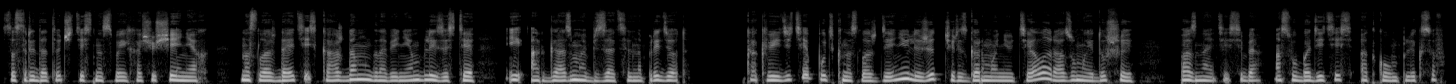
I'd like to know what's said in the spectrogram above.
Сосредоточьтесь на своих ощущениях, наслаждайтесь каждым мгновением близости, и оргазм обязательно придет. Как видите, путь к наслаждению лежит через гармонию тела, разума и души. Познайте себя, освободитесь от комплексов,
